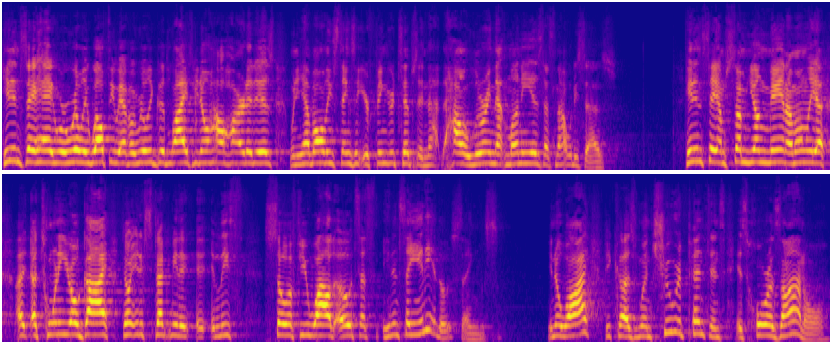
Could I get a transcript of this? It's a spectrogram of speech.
He didn't say, hey, we're really wealthy, we have a really good life. You know how hard it is when you have all these things at your fingertips and how alluring that money is? That's not what he says. He didn't say, I'm some young man, I'm only a 20 year old guy. Don't you expect me to at least sow a few wild oats? That's, he didn't say any of those things. You know why? Because when true repentance is horizontal,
